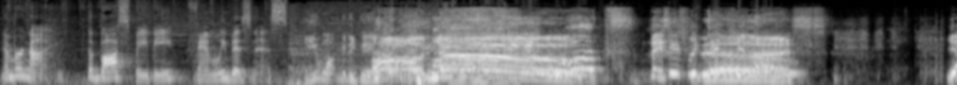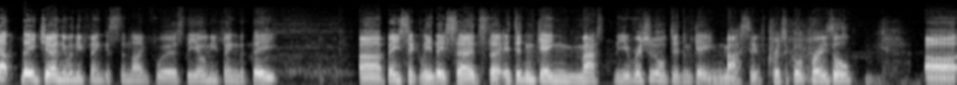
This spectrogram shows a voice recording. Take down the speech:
Number 9, The Boss Baby, Family Business. You want me to be Oh no! What? This is ridiculous. Yep, they genuinely think it's the ninth worst. The only thing that they uh, basically they said that it didn't gain mass. The original didn't gain massive critical appraisal uh,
